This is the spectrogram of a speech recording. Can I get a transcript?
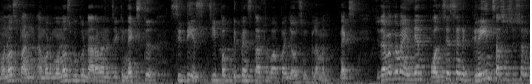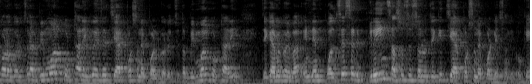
ମନୋଜ ପାଣ୍ଡେ ଆମର ମନୋଜ ବୁକୁ ନାରାମାନେ ଯିଏକି next CDS chief of defence staff ହେବା ପାଇଁ ଯାଉଛନ୍ତି ପିଲାମାନେ ନେକ୍ସଟ ଯଦି ଆମେ କହିବା Indian pulses and grains association କ'ଣ କରୁଛି ନା ବିମଲ କୋଠାରୀକୁ ଏଜ୍ ଏ ଚେୟାରପର୍ସନ୍ ଆପଏଣ୍ଟ କରିଛି ତ ବିମଲ କୋଠାରୀ ଯିଏକି ଆମେ କହିବା ଇଣ୍ଡିଆନ୍ ପଲ୍ସେସ୍ ଆଣ୍ଡ ଗ୍ରେନ୍ସ ଆସୋସିଏସନ୍ର ଯିଏକି ଚେୟାରପର୍ସନ୍ ଆପଏଣ୍ଟ ହେଇଛନ୍ତି okay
